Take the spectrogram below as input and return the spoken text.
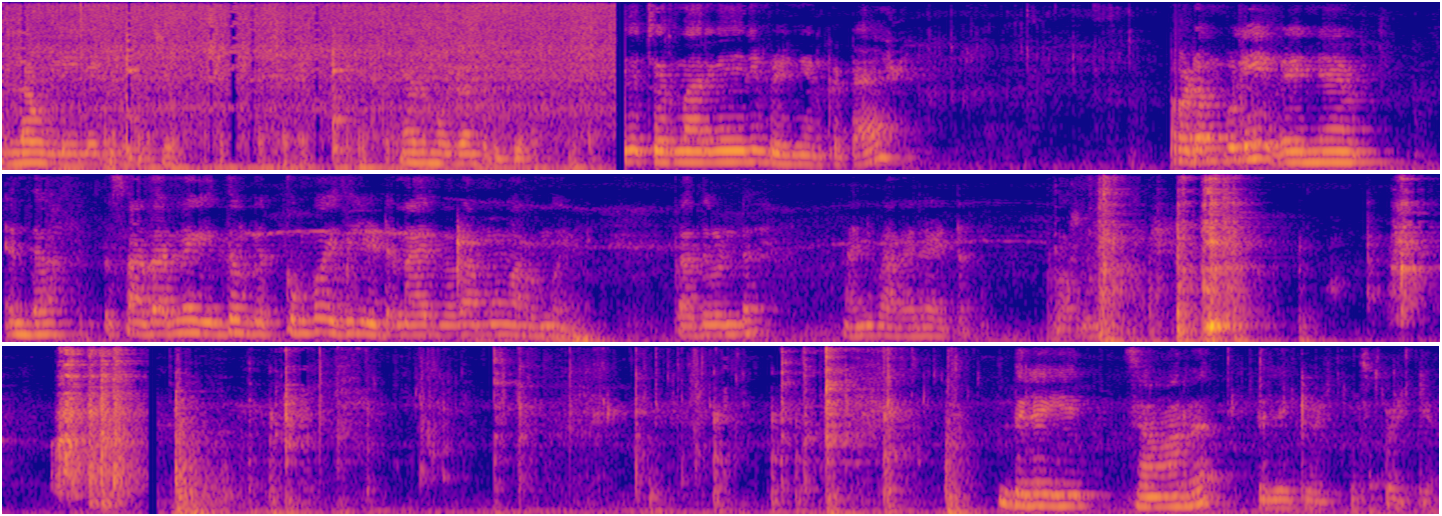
എല്ലാം ഉള്ളിയിലേക്ക് പിടിച്ചു അത് മുഴുവൻ പിടിക്കും. ഇത് ചെറുനാരങ്ങേരി പിഴിഞ്ഞെടുക്കട്ടെ. കുടംപുളി പിന്നെ എന്താ സാധാരണ ഇത് വെക്കുമ്പോൾ ഇതിലിടണമായിരുന്നത് അമ്മ മറന്നുപോയി. അപ്പം അതുകൊണ്ട് അതിന് പകരമായിട്ട് ഇതിലെ ഈ ചാറ് ഇതിലേക്ക് ഒഴിക്കാം.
